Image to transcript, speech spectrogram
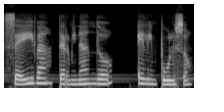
se iba terminando el impulso.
